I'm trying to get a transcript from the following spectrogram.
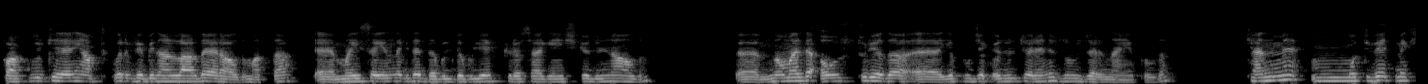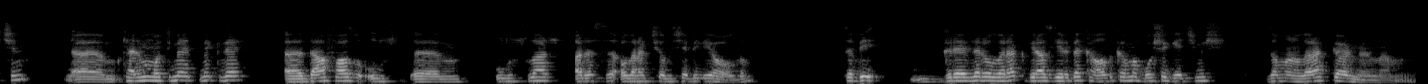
farklı ülkelerin yaptıkları webinarlarda yer aldım hatta. Ee, Mayıs ayında bir de WWF Küresel Gençlik Ödülünü aldım. Normalde Avusturya'da e, yapılacak ödül töreni Zoom üzerinden yapıldı. Kendimi motive etmek için, kendimi motive etmek ve e, daha fazla ulus, uluslar arası olarak çalışabiliyor oldum. Tabii grevler olarak biraz geride kaldık ama boşa geçmiş zaman olarak görmüyorum ben bunu.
